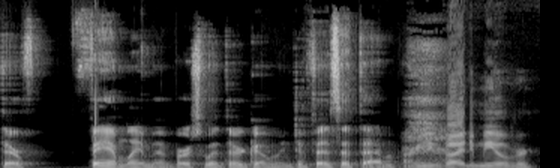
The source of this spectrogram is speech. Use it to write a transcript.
their family members when they're going to visit them. Are you inviting me over?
